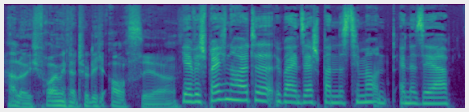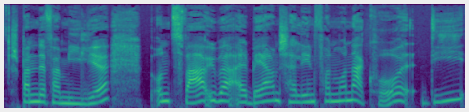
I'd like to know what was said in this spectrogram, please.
Hallo, ich freue mich natürlich auch sehr. Ja, wir sprechen heute über ein sehr spannendes Thema und eine sehr spannende Familie. Und zwar über Albert und Charlene von Monaco. Die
